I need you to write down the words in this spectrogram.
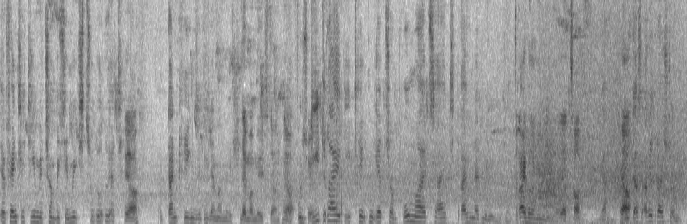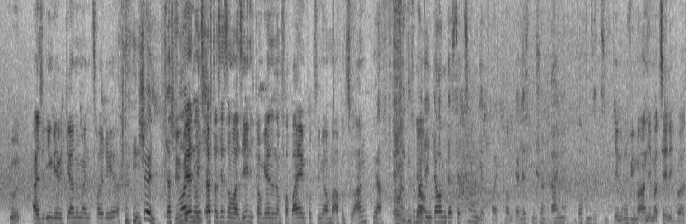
äh, Fencheltee mit schon ein bisschen Milch zugerührt. Ja, Und dann kriegen sie die Lämmermilch. Lämmermilch dann. Ja, Und schön. die drei, die trinken jetzt schon pro Mahlzeit 300 Milliliter. 300 Milliliter, ja top. Ja? Ja. Und das alle drei Stunden. Gut. Also Ihnen gebe ich gerne meine zwei Rehe. Schön, das Wir werden mich. uns öfters jetzt nochmal sehen. Ich komme gerne dann vorbei und gucke sie mir auch mal ab und zu an. ja, Und, drücken Sie ja. mal den Daumen, dass der Zaun jetzt bald kommt. Der lässt mich schon drei Wochen sitzen. Den rufe ich mal an, dem erzähle ich was.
